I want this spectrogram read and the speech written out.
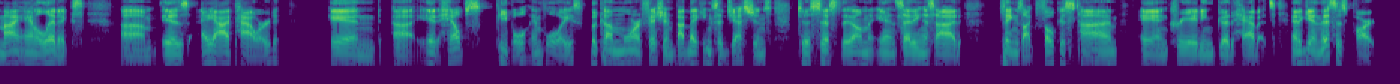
MyAnalytics um, is AI powered, and uh, it helps people, employees, become more efficient by making suggestions to assist them in setting aside things like focus time and creating good habits. And again, this is part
